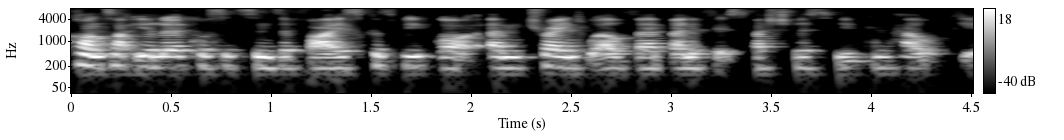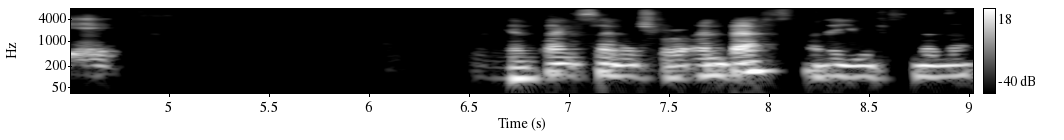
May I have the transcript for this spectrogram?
contact your local citizens advice because we've got um, trained welfare benefit specialists who can help you. Brilliant. Thanks so much, Laura. And Beth, I know you to come in there.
